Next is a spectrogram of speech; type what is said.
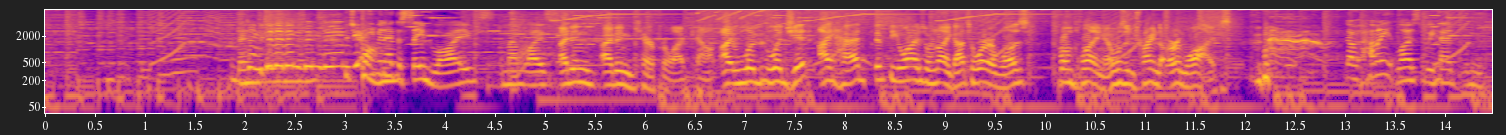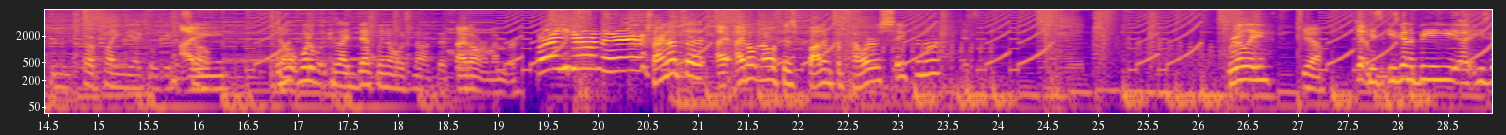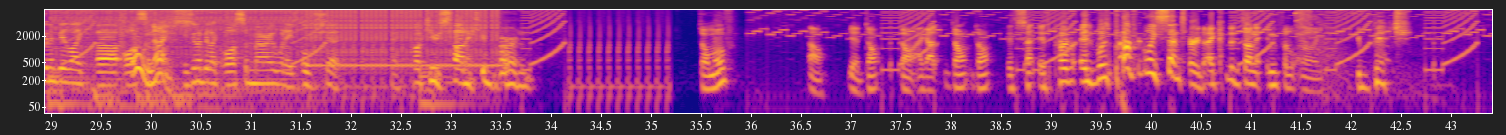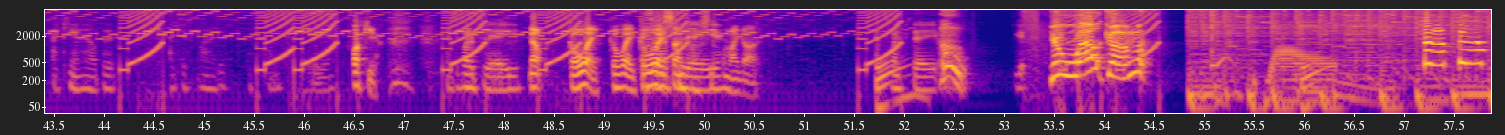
Ding, ding, ding, ding, ding, Did you bum. even have the same lives, amount of lives? I didn't. I didn't care for life count. I le- legit. I had 50 lives when I got to where it was from playing. I wasn't trying to earn lives. No, how many lives did we had when, when we started playing the actual game itself? I Well, don't. what? Because I definitely know it's not 50. I don't remember. What are you doing there? Try not to. I, I don't know if his bottom propeller is safe or not. It's... Really? Yeah. Get him. He's, he's gonna be uh, he's gonna be like uh, awesome. nice. He's gonna be like awesome Mario when he's oh shit. Okay, fuck you, Sonic, you burn. Don't move. Oh yeah. Don't. Don't. I got. Don't. Don't. It's. It's perfect. It was perfectly centered. I could have done it infinitely. You bitch. I can't help it. Fuck you. want to play. No. Go away. Go away. Go away, It's not Suncoast. Oh my god. I just want to play. Oh, you're welcome.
